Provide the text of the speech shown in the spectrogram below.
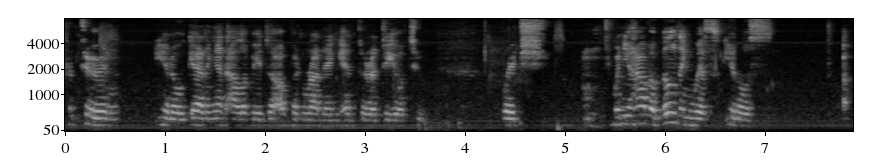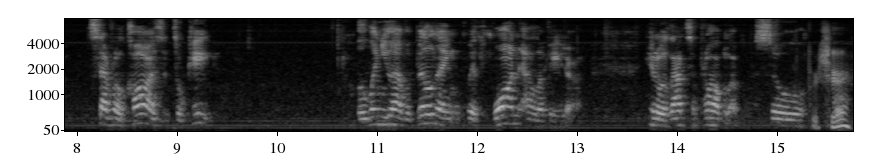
could turn you know getting an elevator up and running into a day or two which when you have a building with you know several cars it's okay but when you have a building with one elevator you know that's a problem so For sure.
